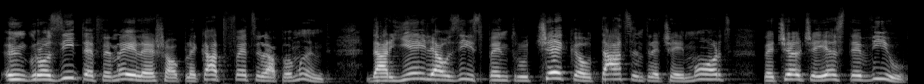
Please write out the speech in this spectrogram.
Îngrozite femeile și-au plecat fețele la pământ, dar ei le-au zis, pentru ce căutați între cei morți pe cel ce este viu?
